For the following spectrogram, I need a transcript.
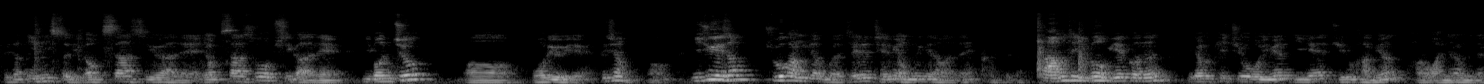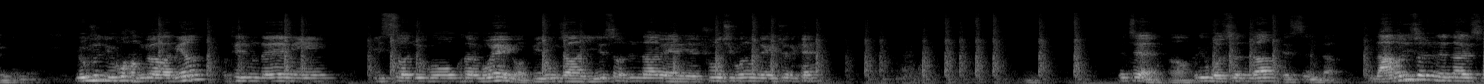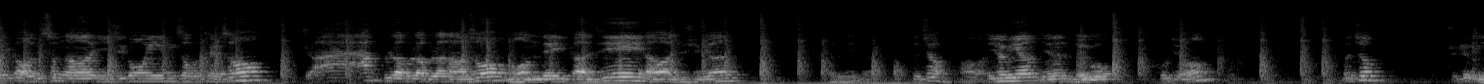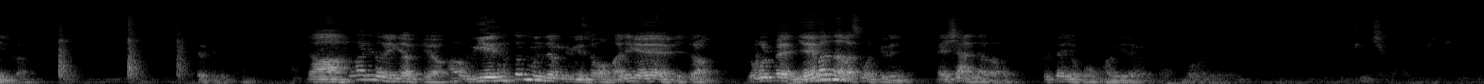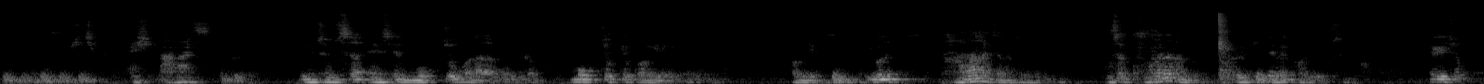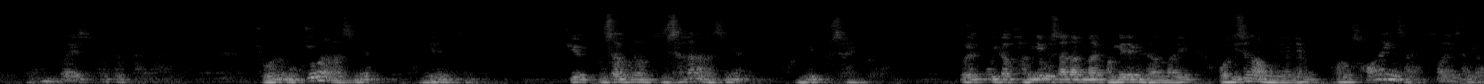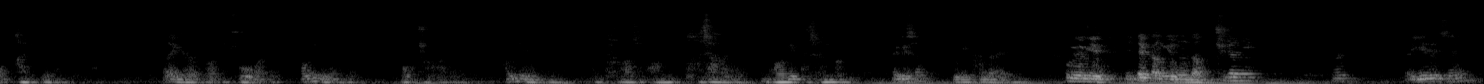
그죠? in history 역사 시간에 역사 수업 시간에 이번 주 어, 월요일에 그죠? 어, 이 중에서 주어 강조한 거야. 제일 재미없는 게 나왔네. 어쨌든. 아무튼 이거 위에 거는 이렇게 지워버리면 이게 뒤로 가면 바로 완전한 문장이 된다. 여기서도 이거 강조하려면 어떻게 해주면 되니? 이 써주고 그 다음에 뭐야 이거? 비동사 이제 써준 다음에 얘 주어 집어넣으면 되겠죠 이렇게? 음. 됐지? 어, 그리고 뭐 쓴다? 됐습니다. 나머지 써주면 된다 했으니까 어디서 나와? is going서부터 해서 쫙쫙 블라블라블라 나와서 먼데이까지 나와주시면 됩니다. 됐죠? 어, 이러면 얘는 결국 후죠. 맞죠? 주격이니까. 자, 한 가지 더 얘기할게요. 아, 위에 했던 문장 중에서 만약에 얘들아, 요걸 뺀 얘만 나갔으면 어떻게 되니? 애시 안 나가고 그때 요거 관계대명사 뭐가 되니? 휘치가 돼. 휘치. 휘치가 돼. 애시 남아있어. 끝. 이건 전치사 애시의 목적어가 나간 거니까 목적격 관계대명사가 되는 거야. 관계 부사입니다. 이거는 다 나갔잖아 전부. 부사 구가 나간 거야. 그렇기 때문에 관계 부사인 거. 알겠죠? 어, 써에서 성격 돼. 주어는 목적어가 나갔으면 관계대명사인 거. 뒤에 부사구나 부사가 나갔으면 관계부사인 거야. 원래 우리가 관계부사란 말, 관계대명사란 말이 어디서 나오냐면 바로 선행사야. 선행사 역하기 때문에. 선행사가 들어와서 주어가 돼. 관계대명사 목적어가 돼. 관계대명사 들어와서 관계부사가 돼. 관계부사인 거야. 알겠어? 여기 판단해야 돼. 그럼 여기 이때 관계 온다. 출연이? 응? 이해됐어요?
